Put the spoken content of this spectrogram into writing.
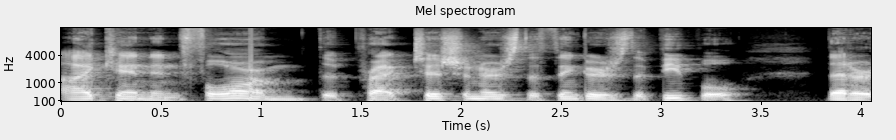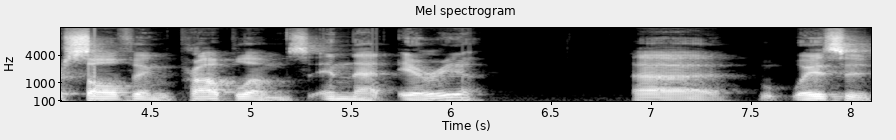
I can inform the practitioners, the thinkers, the people that are solving problems in that area, uh, ways to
